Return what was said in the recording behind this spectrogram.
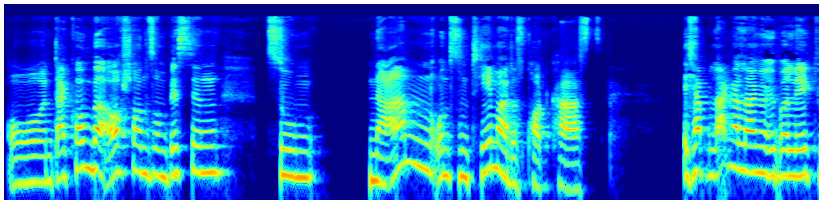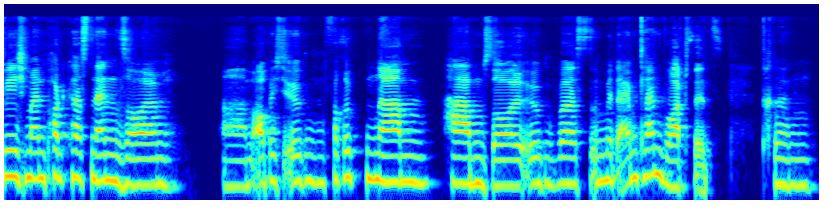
Und da kommen wir auch schon so ein bisschen zum Namen und zum Thema des Podcasts. Ich habe lange, lange überlegt, wie ich meinen Podcast nennen soll. Ähm, ob ich irgendeinen verrückten Namen haben soll, irgendwas mit einem kleinen Wortwitz drin.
